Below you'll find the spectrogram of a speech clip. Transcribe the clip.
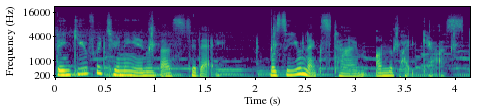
Thank you for tuning in with us today. We'll see you next time on the Pipecast.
